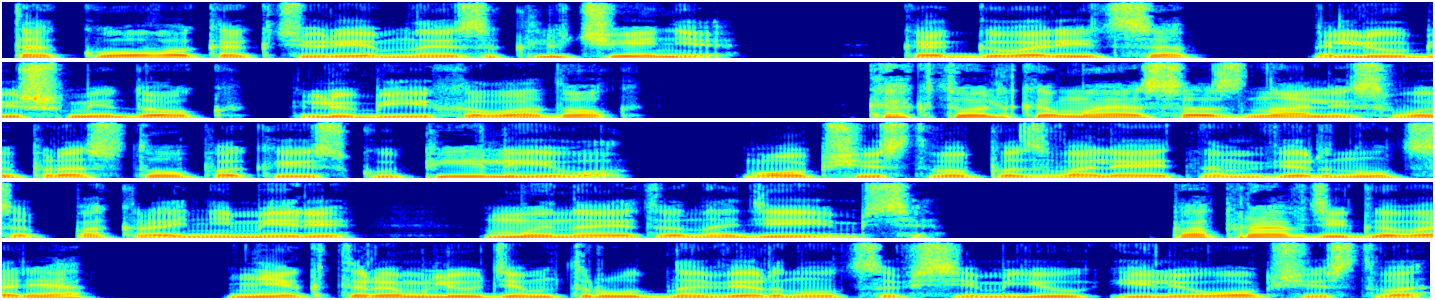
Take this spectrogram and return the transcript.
такого, как тюремное заключение. Как говорится, любишь медок, люби холодок. Как только мы осознали свой проступок и искупили его, общество позволяет нам вернуться, по крайней мере, мы на это надеемся. По правде говоря, некоторым людям трудно вернуться в семью или общество,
